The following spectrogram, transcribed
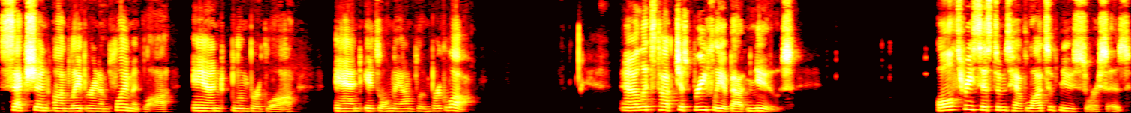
section on labor and employment law and Bloomberg Law, and it's only on Bloomberg Law. Now let's talk just briefly about news. All three systems have lots of news sources,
